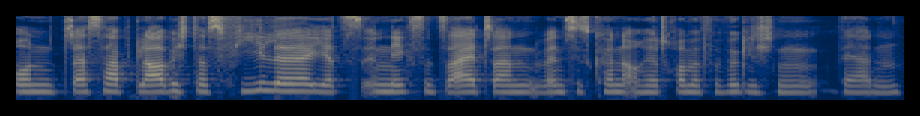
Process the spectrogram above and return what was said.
Und deshalb glaube ich, dass viele jetzt in nächster Zeit dann, wenn sie es können, auch ihre Träume verwirklichen werden.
